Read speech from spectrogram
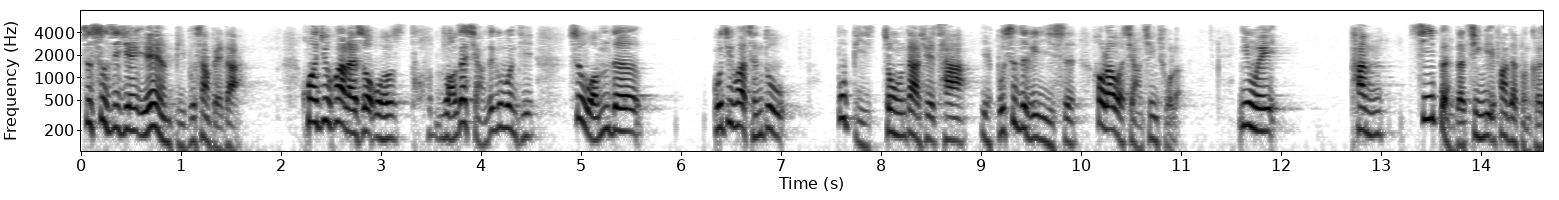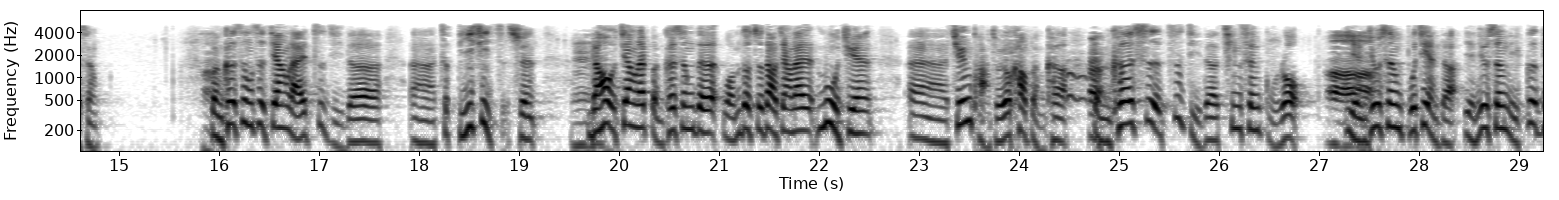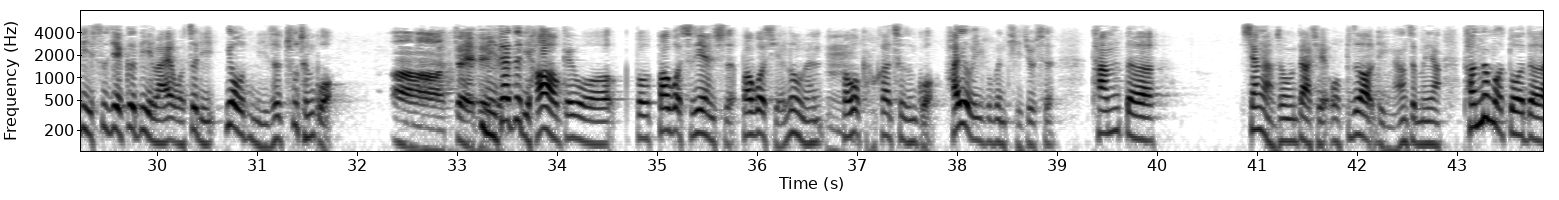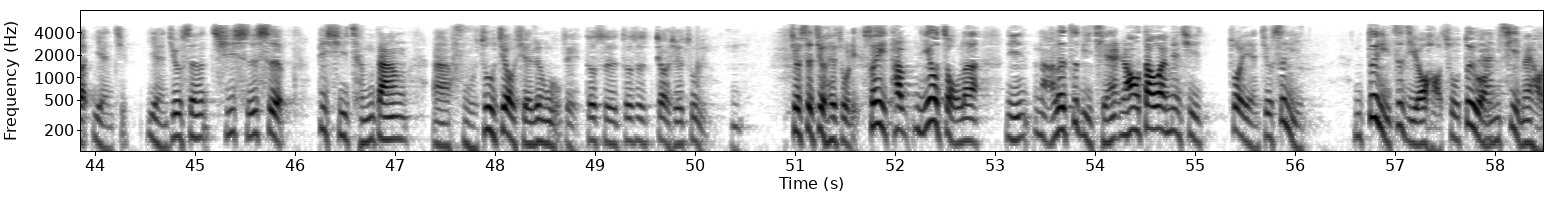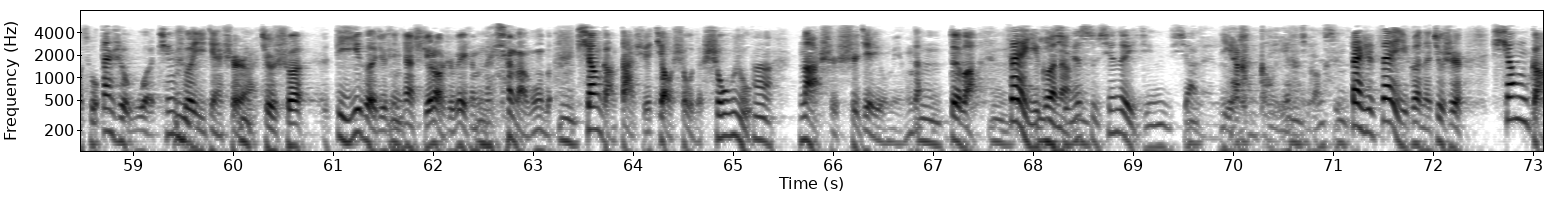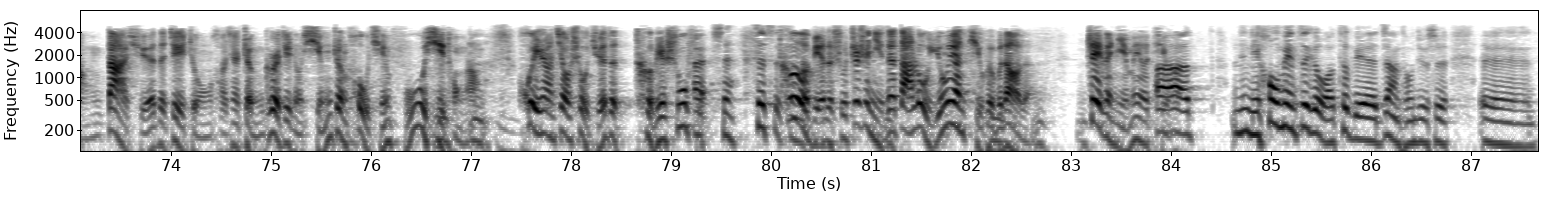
这四十七人远远比不上北大。换句话来说，我老在想这个问题，是我们的国际化程度不比中文大学差，也不是这个意思。后来我想清楚了，因为他们基本的精力放在本科生。本科生是将来自己的呃这嫡系子孙，然后将来本科生的我们都知道，将来募捐呃捐款主要靠本科，本科是自己的亲生骨肉，研究生不见得，研究生你各地世界各地来，我这里又你的出成果，哦对对，你在这里好好给我包包括实验室，包括写论文，包括赶快出成果，还有一个问题就是他们的。香港中文大学，我不知道岭南怎么样。他那么多的研究研究生，其实是必须承担呃辅助教学任务。对，都是都是教学助理，嗯，就是教学助理。所以他你又走了，你拿了这笔钱，然后到外面去做研究，是你。你对你自己有好处，对我们系没好处。但是我听说一件事啊，就是说，第一个就是你像徐老师为什么在香港工作？香港大学教授的收入，那是世界有名的，对吧？再一个呢，以前是，现在已经下来了，也很高，也很高。但是再一个呢，就是香港大学的这种好像整个这种行政后勤服务系统啊，会让教授觉得特别舒服。是，这是特别的舒，这是你在大陆永远体会不到的。这个你没有体会。你你后面这个我特别赞同，就是呃，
